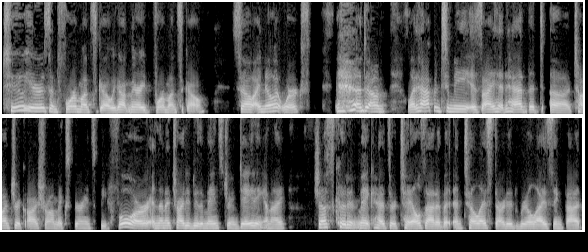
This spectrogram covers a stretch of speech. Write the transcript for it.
two years and four months ago. We got married four months ago, so I know it works. And um, what happened to me is I had had the uh, tantric ashram experience before, and then I tried to do the mainstream dating, and I just couldn't make heads or tails out of it until I started realizing that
